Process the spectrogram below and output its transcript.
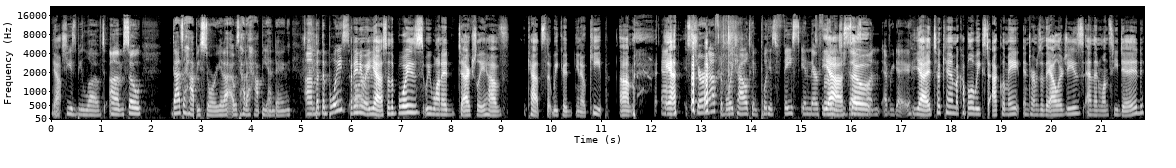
Yeah. she is beloved. Um, so that's a happy story. That was had a happy ending. Um, but the boys. But anyway, are- yeah. So the boys, we wanted to actually have cats that we could, you know, keep. Um, And, and sure enough, the boy child can put his face in their fur, Yeah, which he does so- on every day. yeah, it took him a couple of weeks to acclimate in terms of the allergies, and then once he did,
